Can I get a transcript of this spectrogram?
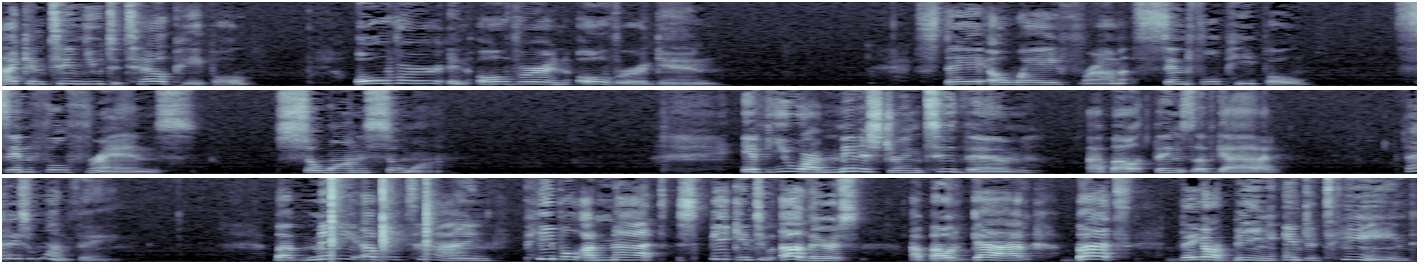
I continue to tell people over and over and over again stay away from sinful people, sinful friends, so on and so on. If you are ministering to them about things of God, that is one thing. But many of the time, people are not speaking to others about God, but they are being entertained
